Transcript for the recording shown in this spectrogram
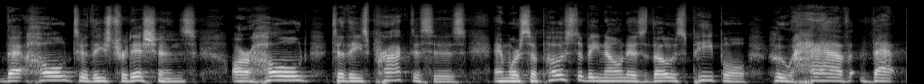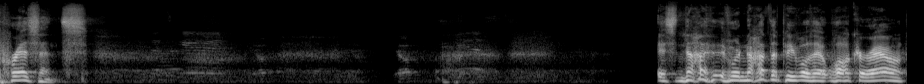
that hold to these traditions or hold to these practices. And we're supposed to be known as those people who have that presence. It's not, we're not the people that walk around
